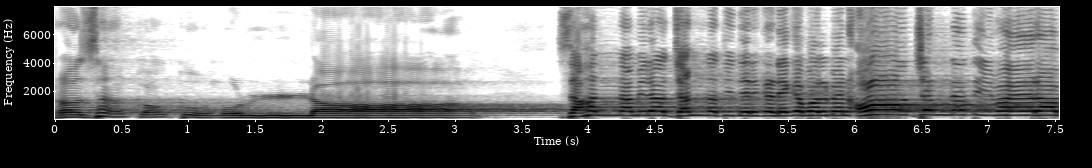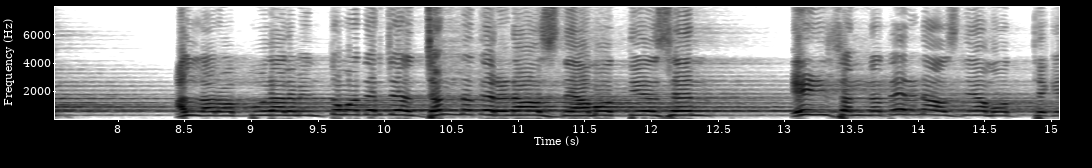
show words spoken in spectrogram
رزقكم الله জাহান্নামীরা জান্নাতীদেরকে ডেকে বলবেন ও জান্নাতি ভাইয়েরা আল্লাহ রব্বুল আলমিন তোমাদের যে জান্নাতের নাজ নিয়ামত দিয়েছেন এই জান্নাতের নাজ নিয়ামত থেকে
